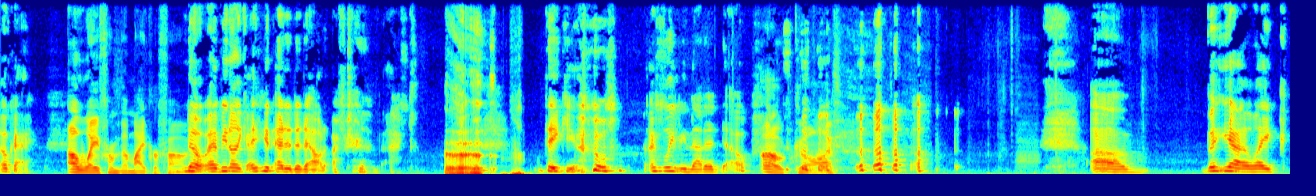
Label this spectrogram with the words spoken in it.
Okay. Away from the microphone. No, I mean like I can edit it out after the fact. Thank you. I'm leaving that in now. Oh god. um but yeah, like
